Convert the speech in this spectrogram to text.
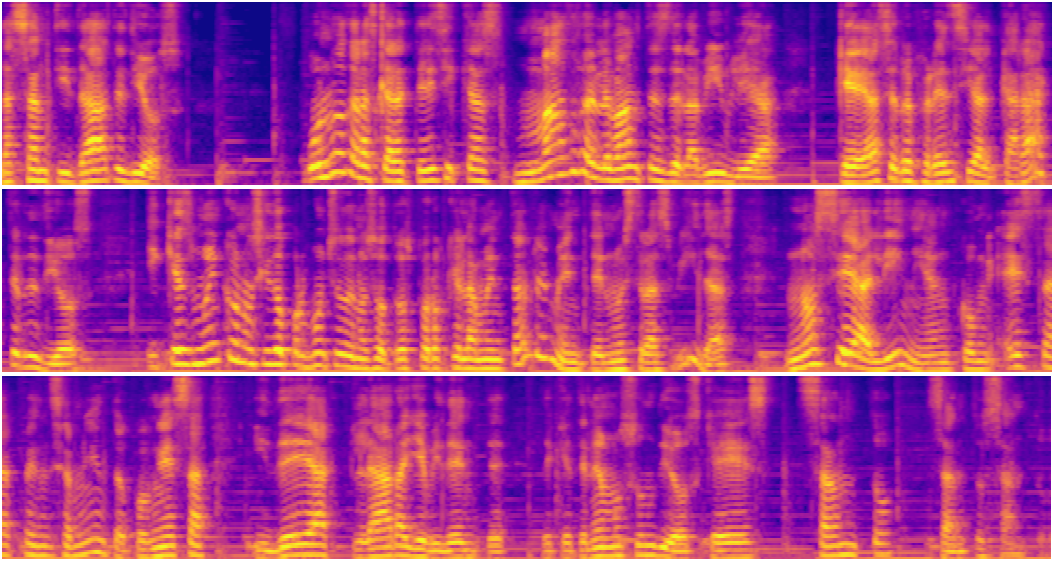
la santidad de Dios. Una de las características más relevantes de la Biblia que hace referencia al carácter de Dios y que es muy conocido por muchos de nosotros, pero que lamentablemente nuestras vidas no se alinean con ese pensamiento, con esa idea clara y evidente de que tenemos un Dios que es santo, santo, santo.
